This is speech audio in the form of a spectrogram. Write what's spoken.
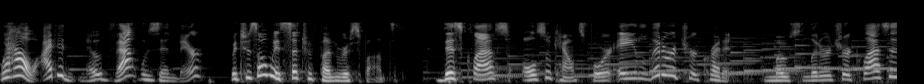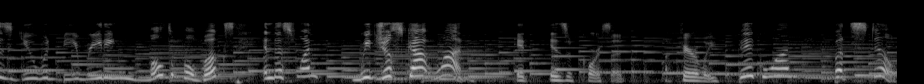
Wow, I didn't know that was in there, which is always such a fun response. This class also counts for a literature credit. Most literature classes, you would be reading multiple books. In this one, we just got one. It is, of course, a, a fairly big one, but still,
